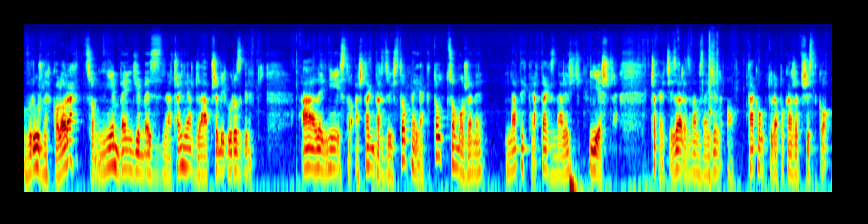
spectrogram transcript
w różnych kolorach, co nie będzie bez znaczenia dla przebiegu rozgrywki. Ale nie jest to aż tak bardzo istotne, jak to, co możemy na tych kartach znaleźć jeszcze. Czekajcie, zaraz Wam znajdziemy o taką, która pokaże wszystko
